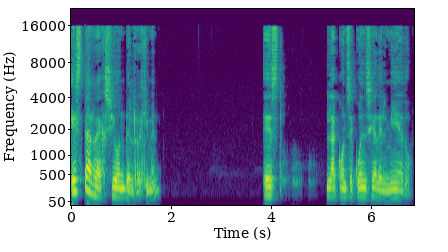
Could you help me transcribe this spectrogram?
Esta reacción del régimen es la consecuencia del miedo.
